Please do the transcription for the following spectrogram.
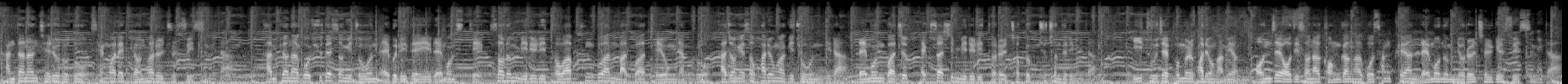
간단한 재료로도 생활에 변화를 줄 수 있습니다. 간편하고 휴대성이 좋은 에브리데이 레몬 스틱 30ml와 풍부한 맛과 대용량으로 가정에서 활용하기 좋은 미라 레몬 과즙 140ml를 적극 추천드립니다. 이 두 제품을 활용하면 언제 어디서나 건강하고 상쾌한 레몬 음료를 즐길 수 있습니다.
